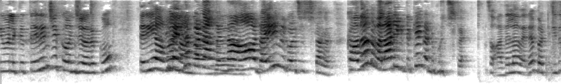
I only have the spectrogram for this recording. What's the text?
இவளுக்கு தெரிஞ்சு கொஞ்சம் இருக்கும். தெரியாம என்ன பண்ணாங்கன்னா டைரி மில்க் வச்சு வச்சுட்டாங்க. கதவுல விளையாடிக்கிட்டு இருக்கே கண்டுபிடிச்சிட்டேன். ஸோ அதெல்லாம் வேற. பட் இது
